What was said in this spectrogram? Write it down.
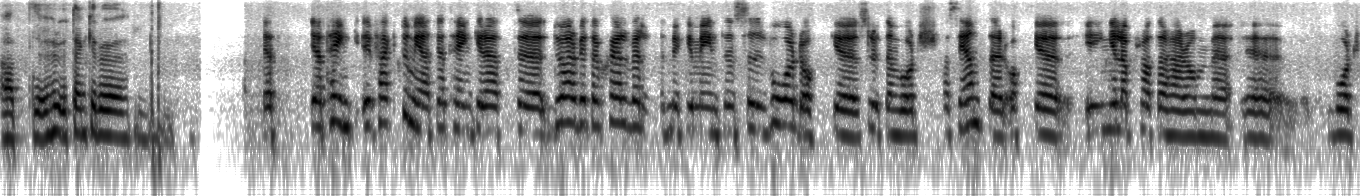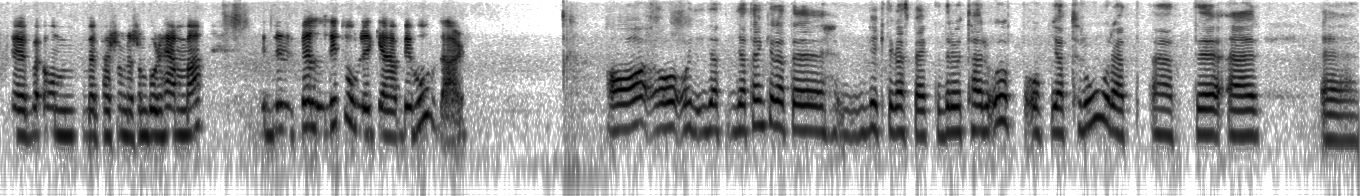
Att, hur tänker du? Jag, tänk, faktum är att jag tänker att eh, du arbetar själv väldigt mycket med intensivvård och eh, slutenvårdspatienter och eh, Ingela pratar här om, eh, vård, eh, om personer som bor hemma. Det blir väldigt olika behov där. Ja, och, och jag, jag, tänker att det är viktiga aspekter du tar upp och jag tror att, att det är eh,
